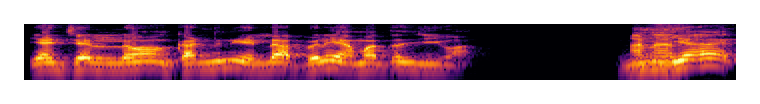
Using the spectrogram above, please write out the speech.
என் செல்லம் கண்ணுன்னு எல்லா பேரும் ஏமாத்தான் செய்வான். நீ ஏன்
